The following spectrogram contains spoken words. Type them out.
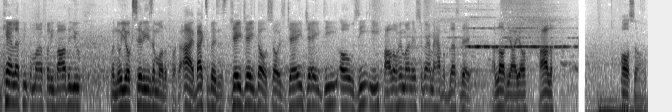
You can't let people mindfully bother you. But New York City is a motherfucker. All right, back to business. JJ Doze. So it's J J D O Z E. Follow him on Instagram and have a blessed day. I love y'all, yo. Holla. Also,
